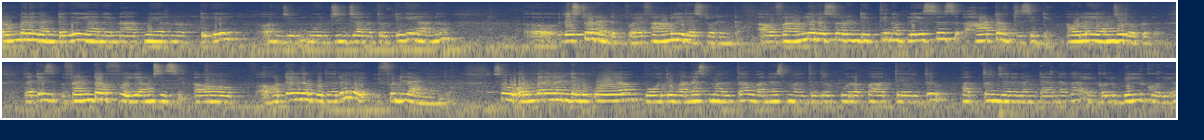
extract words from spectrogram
ಒಂಬರೆ ಗಂಟೆಗೆ ಯಾನ್ ಎನ್ನ ಆತ್ಮೀಯರನೊಟ್ಟಿಗೆ ಒಂಜಿ ಮೂಜಿ ಜನತೊಟ್ಟಿಗೆ ಯಾನು ರೆಸ್ಟೋರೆಂಟ್ಗೆ ಪೋಯೆ ಫ್ಯಾಮಿಲಿ ರೆಸ್ಟೋರೆಂಟ್ ಅವು ಫ್ಯಾಮಿಲಿ ರೆಸ್ಟೋರೆಂಟ್ ಇತ್ತಿನ places heart of the city ಅವಲ M G road that is front of M C C ಆ ಹೋಟೆಲ್ ಪುದರು ಫುಡ್ ಲ್ಯಾಂಡ್ ಅಂತ ಸೊ ಒಂಬರೆ ಗಂಟೆಗೆ ಪೋಯ ಪೋದು ವನಸ್ ಮಲ್ತ ವನಸ್ ಮಲ್ತದ ಪೂರ ಪಾತೆರ್ದು ಪತ್ತೊಂಜರೆ ಗಂಟೆ ಅನ್ನಾಗ ಇಂಕೊಲು ಬಿಲ್ ಕೊರಿಯ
